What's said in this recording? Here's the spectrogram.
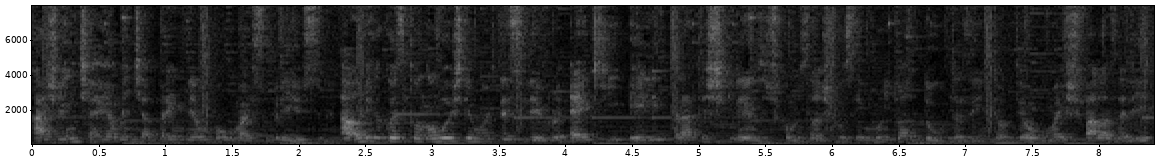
a gente a realmente aprender um pouco mais sobre isso. A única coisa que eu não gostei muito desse livro é que ele trata as crianças como se elas fossem muito adultas, então tem algumas falas ali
